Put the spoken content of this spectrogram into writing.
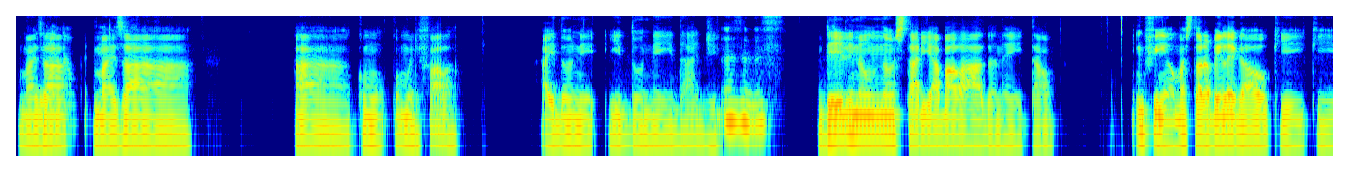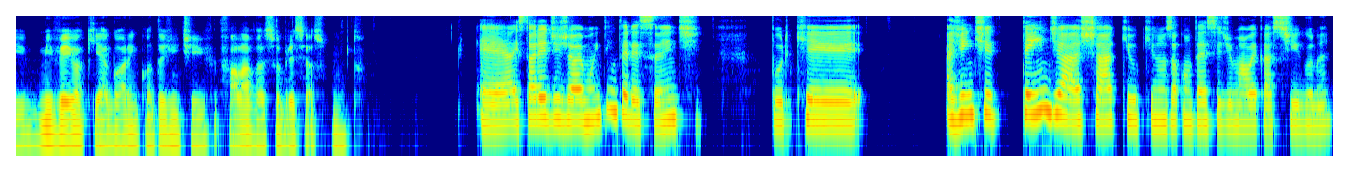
mas Ele a, não mas a, a como, como ele fala? A idone, idoneidade Uhum. dele não, não estaria abalada, né, e tal. Enfim, é uma história bem legal que, que me veio aqui agora enquanto a gente falava sobre esse assunto. É, a história de Jó é muito interessante porque a gente tende a achar que o que nos acontece de mal é castigo, né?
